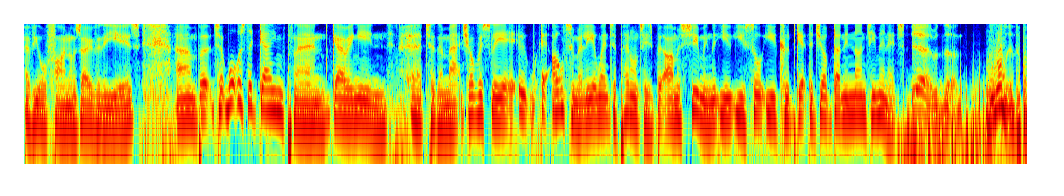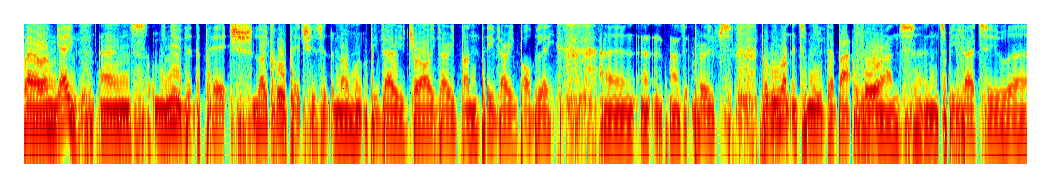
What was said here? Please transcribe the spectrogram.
of your finals over the years. Um, but uh, what was the game plan going in uh, to the match? Obviously, it, it, ultimately it went to penalties, but I'm assuming that you, you thought you could get the job done in 90 minutes. Yeah, we wanted to play our own game, and we knew that the pitch, like all pitches at the moment, would be very dry, very bumpy, very bobbly, and, as it proves but we wanted to move their back four and, to be fair to uh,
